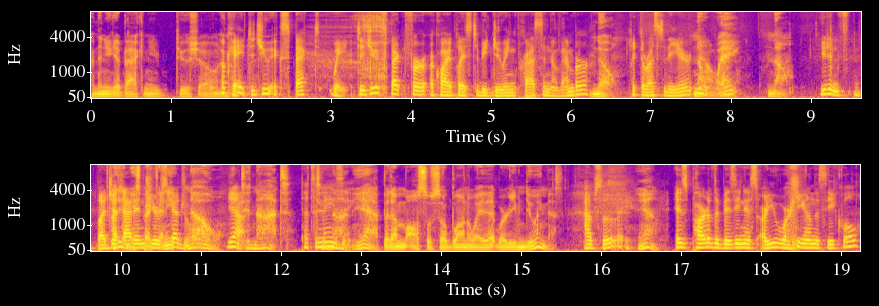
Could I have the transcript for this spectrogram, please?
And then you get back and you do the show. And Okay, did you expect wait, did you expect for A Quiet Place to be doing press in November? No, Like the rest of the year? no, way, no. You didn't budget didn't that into your any. schedule. No, Yeah. did not. That's Did not. amazing. Yeah, but I'm also so blown away that we're even doing this. Absolutely. Yeah. Is part of the busyness are you working on the sequel?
